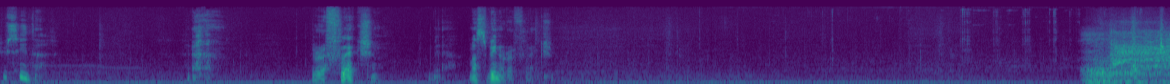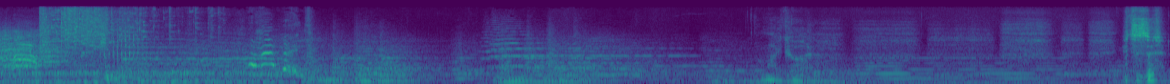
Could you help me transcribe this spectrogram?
you see that? the reflection. Yeah, must have been a reflection. It's as if.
